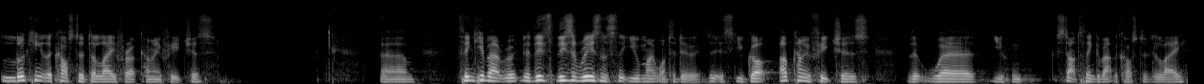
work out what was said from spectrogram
looking at the cost of delay for upcoming features, um, thinking about these, these are reasons that you might want to do it. It's, you've got upcoming features that where you can start to think about the cost of delay.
